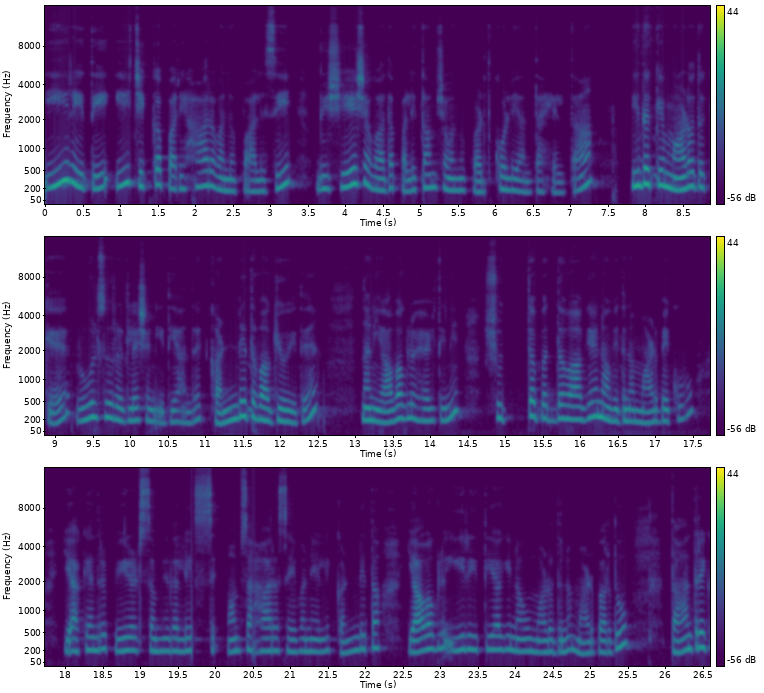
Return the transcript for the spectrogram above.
ಈ ರೀತಿ ಈ ಚಿಕ್ಕ ಪರಿಹಾರವನ್ನು ಪಾಲಿಸಿ ವಿಶೇಷವಾದ ಫಲಿತಾಂಶವನ್ನು ಪಡೆದುಕೊಳ್ಳಿ ಅಂತ ಹೇಳ್ತಾ, ಇದಕ್ಕೆ ಮಾಡೋದಕ್ಕೆ ರೂಲ್ಸು ರೆಗ್ಯುಲೇಷನ್ ಇದೆಯಾ ಅಂದರೆ ಖಂಡಿತವಾಗಿಯೂ ಇದೆ. ನಾನು ಯಾವಾಗಲೂ ಹೇಳ್ತೀನಿ, ಶುದ್ಧಬದ್ಧವಾಗೇ ನಾವು ಇದನ್ನು ಮಾಡಬೇಕು. ಯಾಕೆ ಅಂದರೆ ಪೀರಿಯಡ್ಸ್ ಸಮಯದಲ್ಲಿ ಸೆ ಮಾಂಸಾಹಾರ ಸೇವನೆಯಲ್ಲಿ ಖಂಡಿತ ಯಾವಾಗಲೂ ಈ ರೀತಿಯಾಗಿ ನಾವು ಮಾಡೋದನ್ನು ಮಾಡಬಾರ್ದು. ತಾಂತ್ರಿಕ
